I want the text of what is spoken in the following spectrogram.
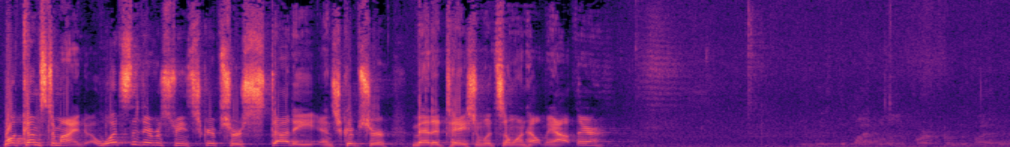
What comes to mind? What's the difference between scripture study and scripture meditation? Would someone help me out there? With the Bible and apart from the Bible?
